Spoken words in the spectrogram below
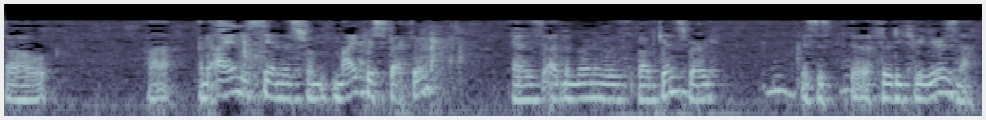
So, uh, I mean, I understand this from my perspective, as I've been learning with Rav Ginsburgh. This is uh, 33 years now.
